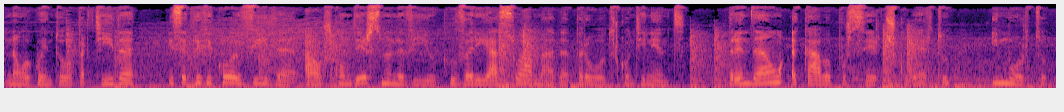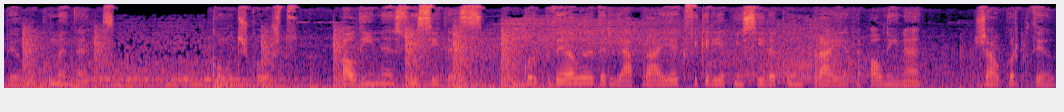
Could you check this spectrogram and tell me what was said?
não aguentou a partida e sacrificou a vida ao esconder-se no navio que levaria a sua amada para outro continente. Brandão acaba por ser descoberto e morto pelo comandante. Com o desgosto, Paulina suicida-se. O corpo dela daria à praia que ficaria conhecida como Praia da Paulina. Já o corpo dele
